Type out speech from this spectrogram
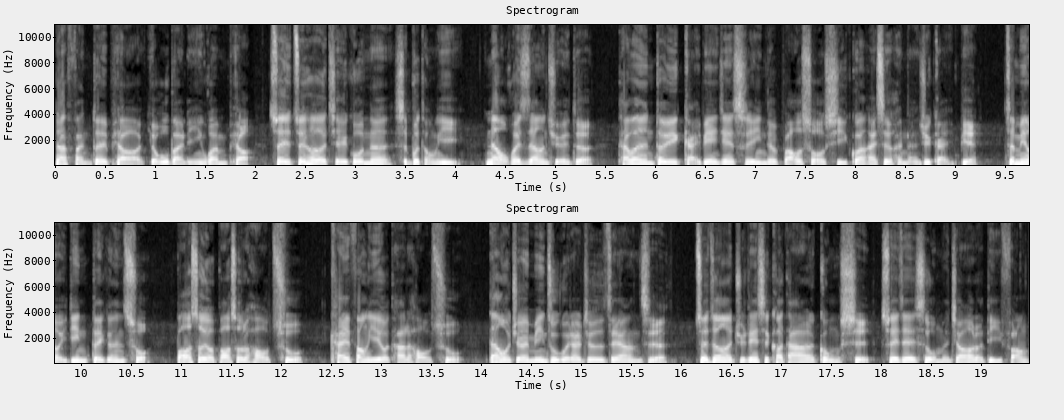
那反对票有五百零一万票，所以最后的结果呢是不同意。那我会是这样觉得，台湾人对于改变一件事情的保守习惯还是很难去改变，这没有一定对跟错，保守有保守的好处，开放也有它的好处。但我觉得民主国家就是这样子，最终的决定是靠大家的共识，所以这也是我们骄傲的地方。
